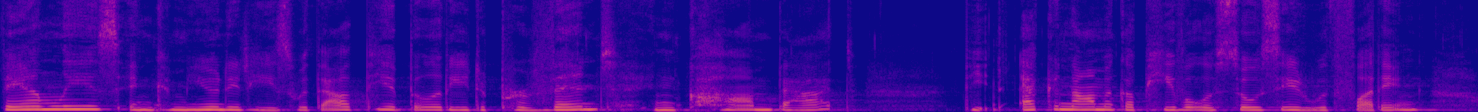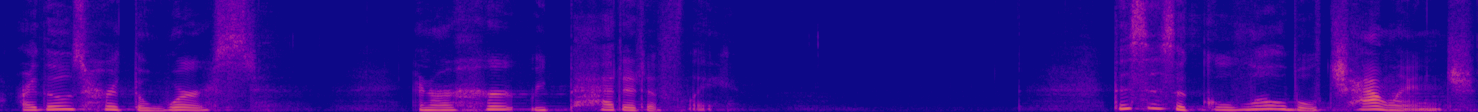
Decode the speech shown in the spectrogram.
Families and communities without the ability to prevent and combat the economic upheaval associated with flooding are those hurt the worst and are hurt repetitively. This is a global challenge.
